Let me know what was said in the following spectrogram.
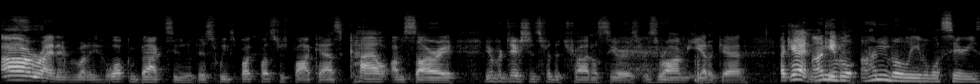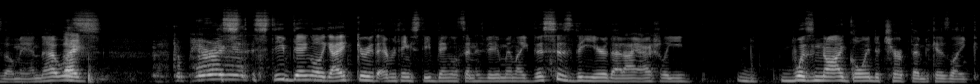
All right, everybody, welcome back to this week's Buckbusters podcast. Kyle, I'm sorry, your predictions for the Toronto series was wrong yet again. Again, give- unbelievable series though, man. That was comparing. S- Steve Dangle. Like I agree with everything Steve Dangle said in his video. Man, like this is the year that I actually was not going to chirp them because like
